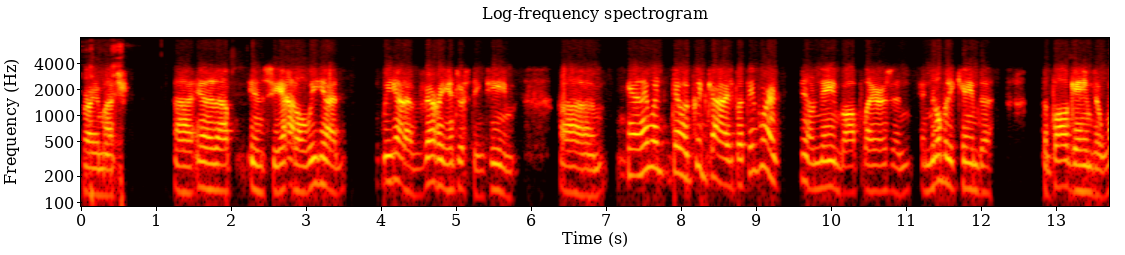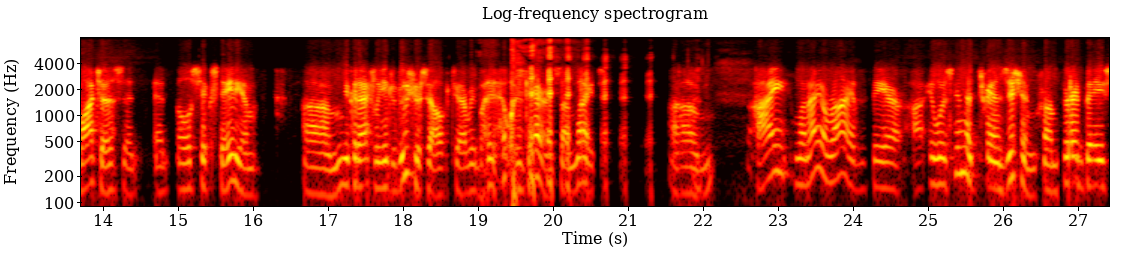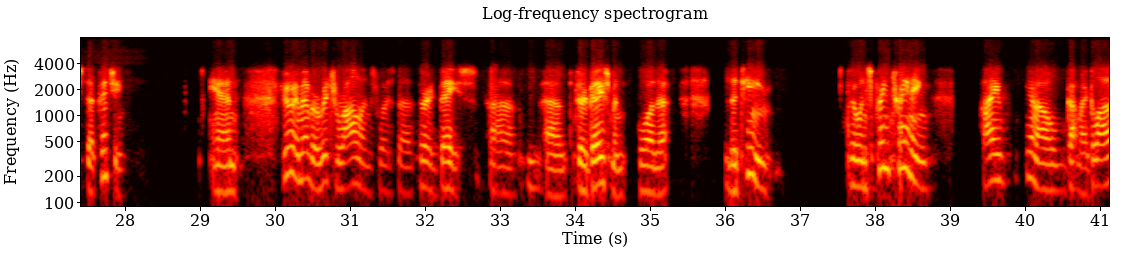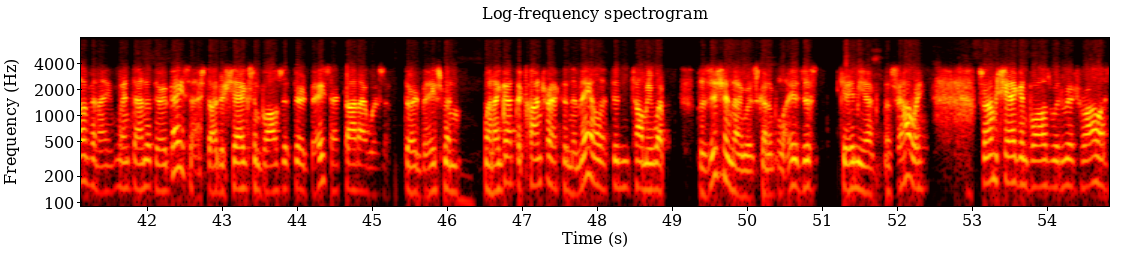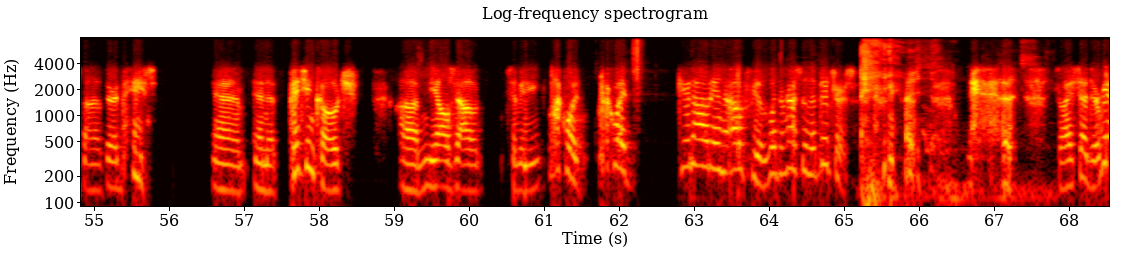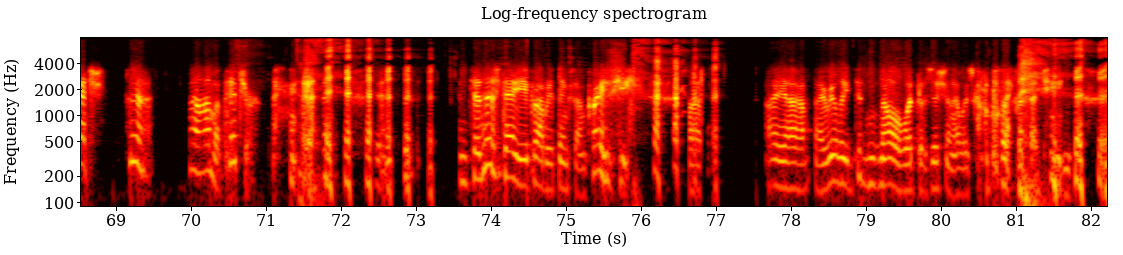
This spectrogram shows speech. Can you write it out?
very much, uh, ended up in Seattle. We had we had a very interesting team. Um, yeah, they were they were good guys, but they weren't you know name ball players, and and nobody came to the ball game to watch us at at Sick's Stadium. Um, you could actually introduce yourself to everybody that was there some nights. Um, I when I arrived there, uh, it was in the transition from third base to pitching, and if you remember, Rich Rollins was the third base uh, uh, third baseman for the the team. So in spring training, I you know got my glove and I went down to third base. I started to shag some balls at third base. I thought I was a third baseman. When I got the contract in the mail, it didn't tell me what position I was going to play. It just gave me a, a salary. So I'm shagging balls with Rich Rollins on at third base, and and the pitching coach um, yells out to me, Lockwood, Lockwood, get out in the outfield with the rest of the pitchers. so I said to Rich, huh, well, I'm a pitcher. and to this day, he probably thinks I'm crazy. but I uh, I really didn't know what position I was going to play for that team.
